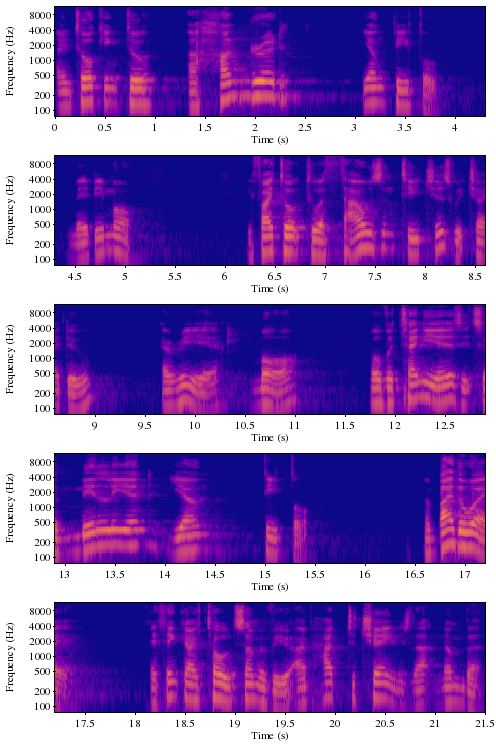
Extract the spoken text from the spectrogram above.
I'm talking to a hundred young people, maybe more. If I talk to a thousand teachers, which I do every year, more, over 10 years, it's a million young people. And by the way, I think I've told some of you, I've had to change that number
